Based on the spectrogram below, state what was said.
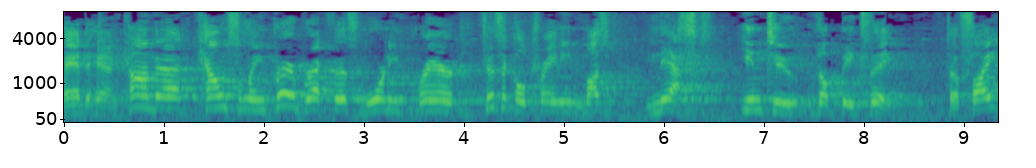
hand to hand combat, counseling, prayer breakfast, morning prayer, physical training must nest into the big thing to fight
